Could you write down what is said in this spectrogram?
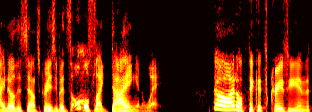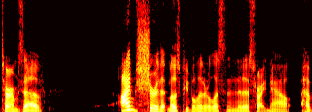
I know this sounds crazy, but it's almost like dying in a way. No, I don't think it's crazy in the terms of. I'm sure that most people that are listening to this right now have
